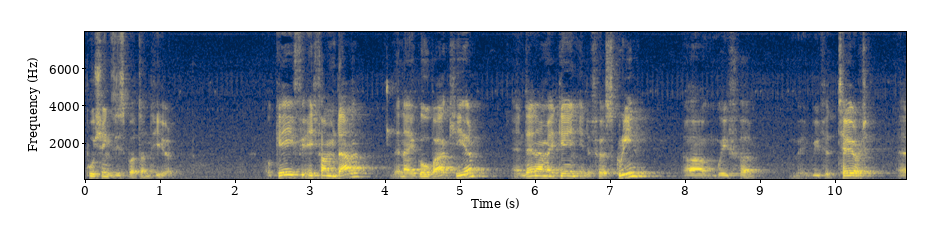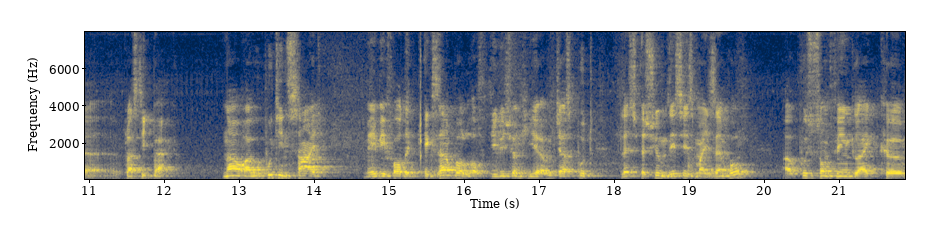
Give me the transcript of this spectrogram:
pushing this button here. Okay, if, if I'm done, then I go back here and then I'm again in the first screen uh, with, uh, with a third uh, plastic bag. Now I will put inside, maybe for the example of dilution here, I will just put, let's assume this is my example, I'll put something like uh,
